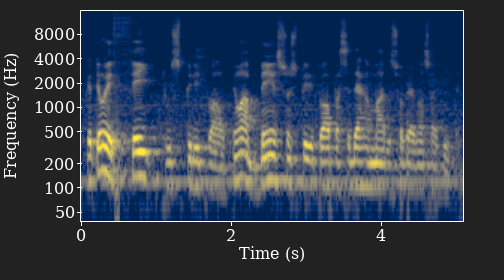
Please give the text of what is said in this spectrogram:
porque tem um efeito espiritual, tem uma bênção espiritual para ser derramada sobre a nossa vida.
